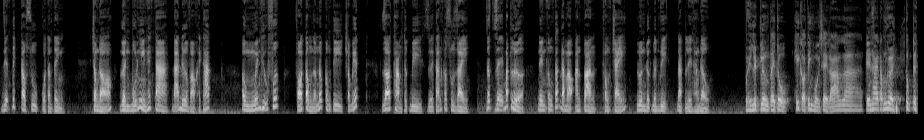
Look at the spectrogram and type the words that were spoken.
diện tích cao su của toàn tỉnh. Trong đó, gần 4.000 hecta đã đưa vào khai thác. Ông Nguyễn Hữu Phước, Phó Tổng Giám đốc công ty cho biết, do thảm thực bì dưới tán cao su dày, rất dễ bắt lửa nên công tác đảm bảo an toàn, phòng cháy luôn được đơn vị đặt lên hàng đầu với lực lượng tại chỗ khi có tình huống xảy ra là trên 200 người túc trực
